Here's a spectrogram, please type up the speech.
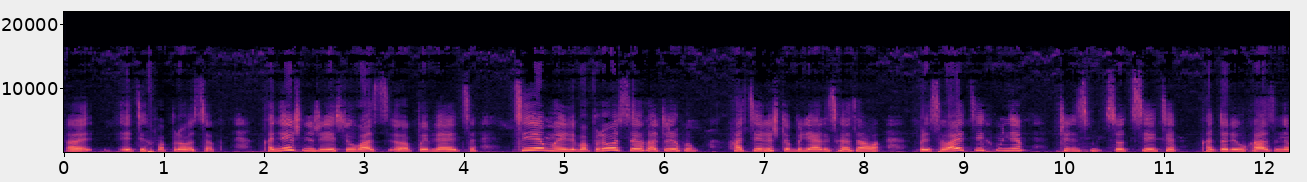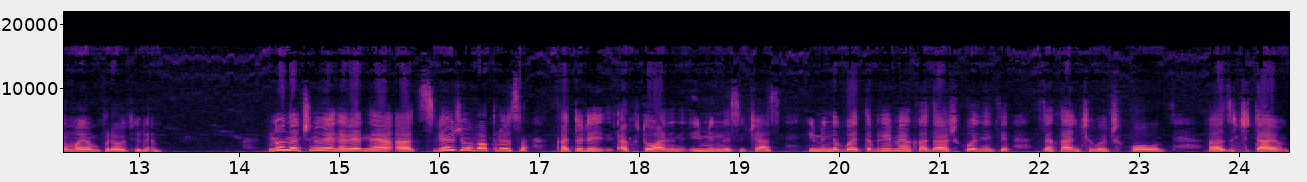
э, этих вопросов. Конечно же, если у вас э, появляются темы или вопросы, о которых вы хотели, чтобы я рассказала, присылайте их мне через соцсети, которые указаны в моем профиле. Ну, начну я, наверное, от свежего вопроса, который актуален именно сейчас, именно в это время, когда школьники заканчивают школу. А, зачитаю.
